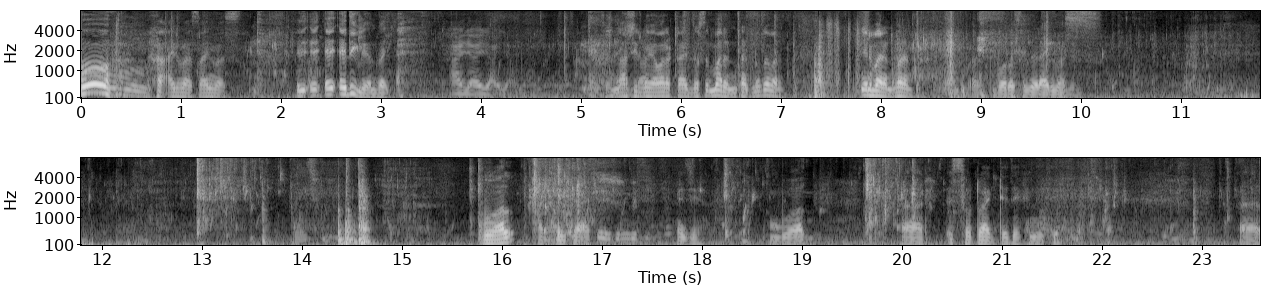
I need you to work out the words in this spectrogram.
ও আই মাছ আই মাছ এদিক লেন ভাই। নাসির ভাই আমার একটা আইন ধরছে মারেন মারেন মারেন। মারেন বড় সাইজের আইন মাছ বল আর দুইটা এই যে বল আর ছোটো আটটা দেখেন এই আর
